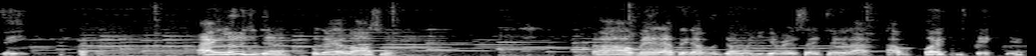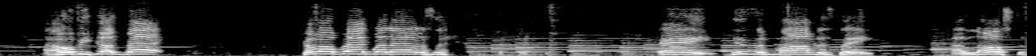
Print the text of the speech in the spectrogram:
Deep. I ain't lose you, did I? Look at that, lost you. Oh man, I think that was a good one. You get ready to say Ted. I, I, I hope he comes back. Come on back, brother Addison. hey, this is a marvelous thing. I lost him.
